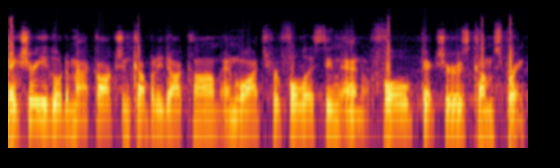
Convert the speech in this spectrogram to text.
Make sure you go to mackauctioncompany.com and watch for full listing and full pictures come spring.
